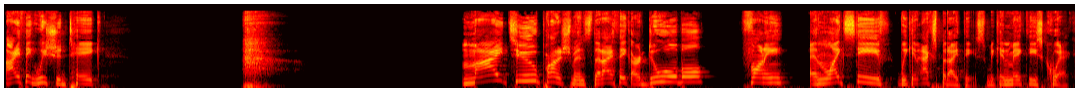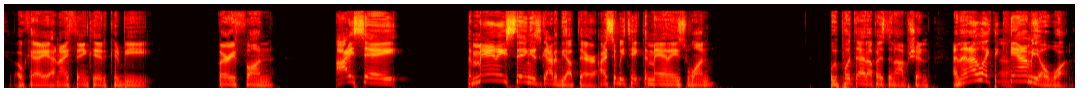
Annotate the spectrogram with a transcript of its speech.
I think we should take my two punishments that I think are doable, funny, and like Steve, we can expedite these. We can make these quick, okay? And I think it could be very fun. I say the mayonnaise thing has got to be up there. I say we take the mayonnaise one. We put that up as an option. And then I like the cameo one.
